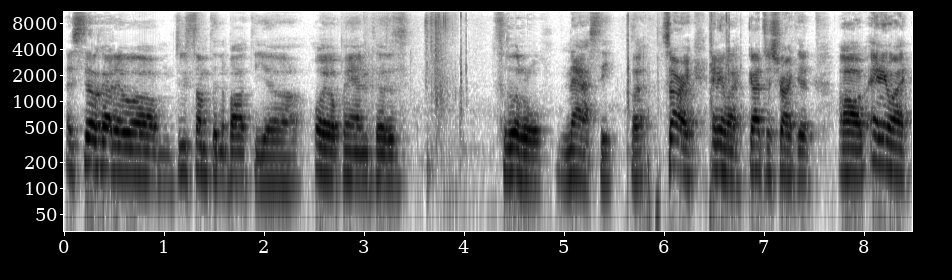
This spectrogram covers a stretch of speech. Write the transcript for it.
I still gotta um, do something about the uh, oil pan because it's a little nasty. But sorry. Anyway, got distracted. Um, anyway,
